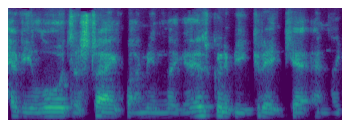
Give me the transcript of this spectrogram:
heavy loads or strength, but I mean, like it is going to be great kit and like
